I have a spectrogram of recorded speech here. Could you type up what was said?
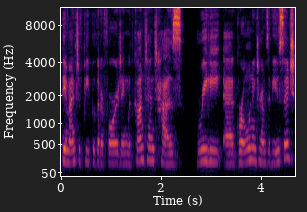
the amount of people that are forwarding with content has really uh, grown in terms of usage,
